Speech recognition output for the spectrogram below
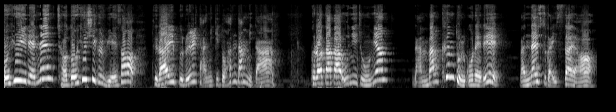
또 휴일에는 저도 휴식을 위해서 드라이브를 다니기도 한답니다. 그러다가 운이 좋으면 남방 큰 돌고래를 만날 수가 있어요.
